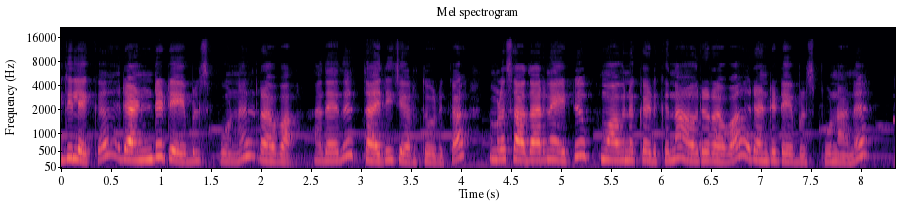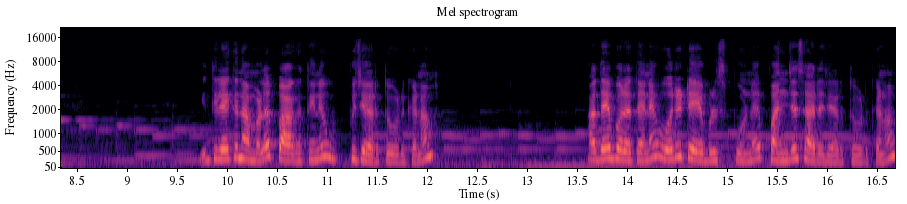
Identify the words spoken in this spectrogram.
ഇതിലേക്ക് രണ്ട് ടേബിൾ സ്പൂണ് റവ അതായത് തരി ചേർത്ത് കൊടുക്കുക. നമ്മൾ സാധാരണയായിട്ട് ഉപ്പുമാവിനൊക്കെ എടുക്കുന്ന ആ ഒരു റവ രണ്ട് ടേബിൾ സ്പൂണാണ് ഇതിലേക്ക് നമ്മൾ പാകത്തിന് ഉപ്പ് ചേർത്ത് കൊടുക്കണം. അതേപോലെ തന്നെ ഒരു ടേബിൾ സ്പൂണ് പഞ്ചസാര ചേർത്ത് കൊടുക്കണം.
